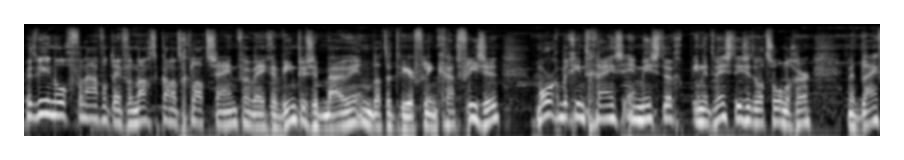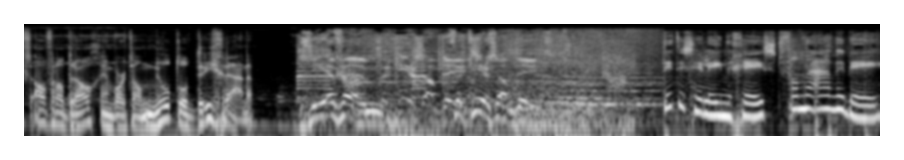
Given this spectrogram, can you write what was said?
Het weer nog. Vanavond en vannacht kan het glad zijn vanwege winterse buien... en omdat het weer flink gaat vriezen. Morgen begint grijs en mistig. In het westen is het wat zonniger. En het blijft overal droog en wordt dan 0 tot 3 graden. ZFM, verkeersupdate. verkeersupdate. Dit is Helene Geest van de AWB.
